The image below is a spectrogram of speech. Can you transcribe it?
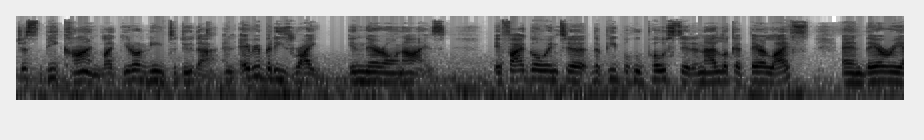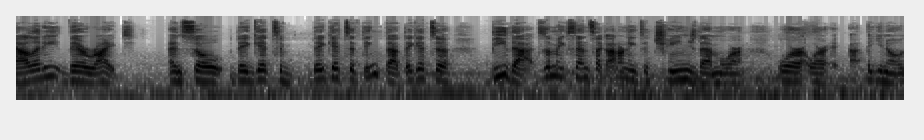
just be kind. Like, you don't need to do that. And everybody's right in their own eyes if I go into the people who posted and I look at their life and their reality, they're right. And so they get to they get to think that they get to be that. Does that make sense? Like I don't need to change them or or or uh, you know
